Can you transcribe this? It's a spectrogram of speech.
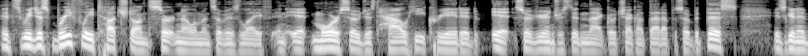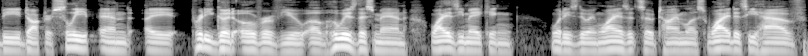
It's we just briefly touched on certain elements of his life in it, more so just how he created it. So if you're interested in that, go check out that episode. But this is going to be Doctor Sleep and a pretty good overview of who is this man, why is he making what he's doing, why is it so timeless, why does he have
